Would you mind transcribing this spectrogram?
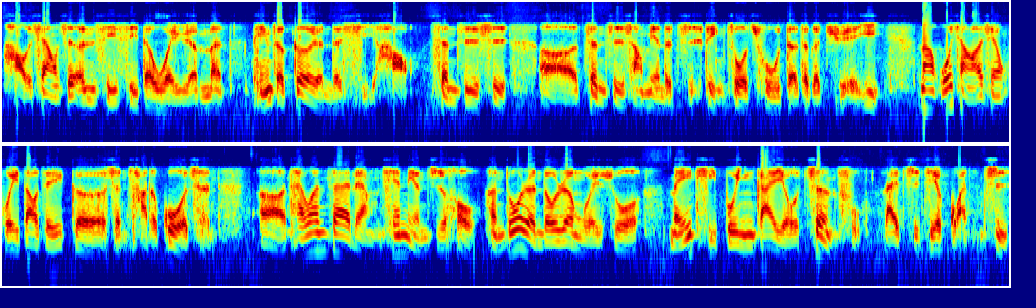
好像是 NCC 的委员们凭着个人的喜好，甚至是呃政治上面的指令做出的这个决议。那我想要先回到这个审查的过程，呃，台湾在两千年之后，很多人都认为说，媒体不应该由政府来直接管制，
